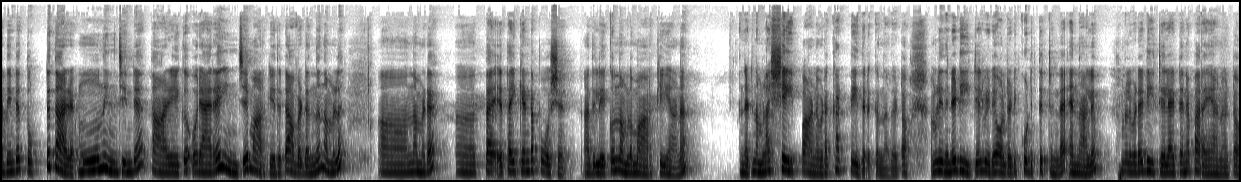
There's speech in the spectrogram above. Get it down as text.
അതിന്റെ തൊട്ട് താഴെ മൂന്ന് ഇഞ്ചിന്റെ താഴേക്ക് ഒരു അര ഇഞ്ച് മാർക്ക് ചെയ്തിട്ട് അവിടെ നിന്ന് നമ്മൾ നമ്മുടെ തയ്ക്കേണ്ട പോർഷൻ അതിലേക്കും നമ്മൾ മാർക്ക് ചെയ്യാണ്. എന്നിട്ട് നമ്മൾ ആ ഷേപ്പാണ് ഇവിടെ കട്ട് ചെയ്തെടുക്കുന്നത് കേട്ടോ. നമ്മൾ ഇതിന്റെ ഡീറ്റെയിൽ വീഡിയോ ഓൾറെഡി കൊടുത്തിട്ടുണ്ട്. എന്നാലും നമ്മളിവിടെ ഡീറ്റെയിൽ ആയിട്ട് തന്നെ പറയാണ് കേട്ടോ.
